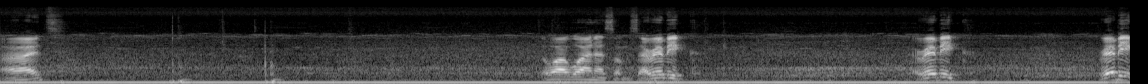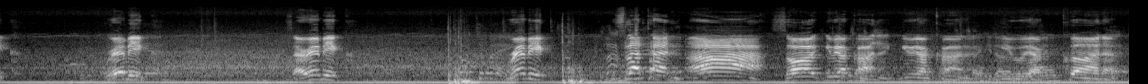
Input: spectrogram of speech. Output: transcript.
Alright. So what go on or something? So Rebic. Rebic. Rebic. Rebic. So Rebic. To. Rebic. Zlatan. Ah. So give you a corner. Give you a corner. Give you a corner.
